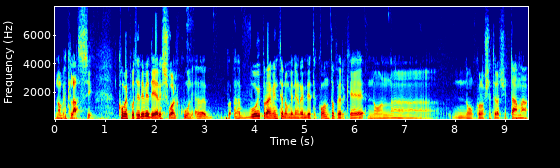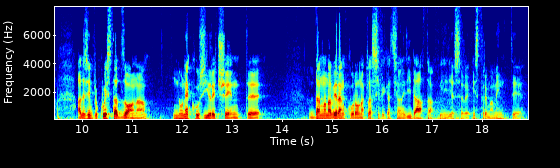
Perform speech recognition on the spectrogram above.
nove classi. Come potete vedere su alcune, eh, eh, voi probabilmente non ve ne rendete conto perché non, eh, non conoscete la città, ma ad esempio questa zona non è così recente da non avere ancora una classificazione di data, quindi di essere estremamente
